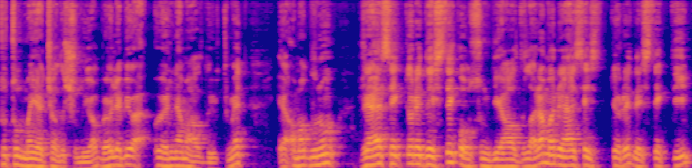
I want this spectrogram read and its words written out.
tutulmaya çalışılıyor. Böyle bir önlem aldı hükümet. E, ama bunu reel sektöre destek olsun diye aldılar ama reel sektöre destek değil.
